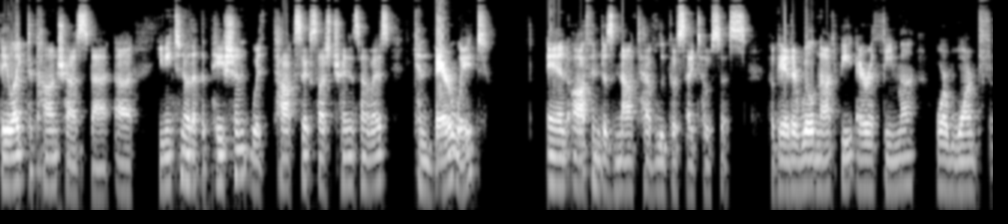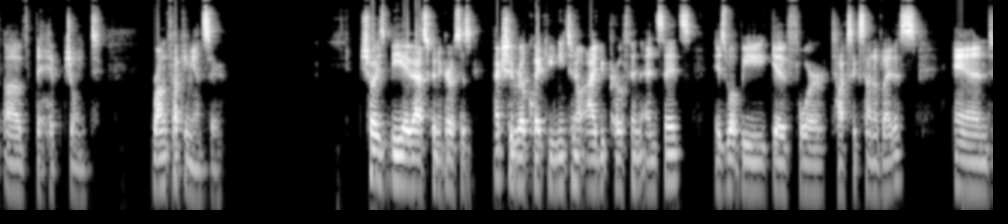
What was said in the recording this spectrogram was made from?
They like to contrast that. Uh, you need to know that the patient with toxic slash transient can bear weight and often does not have leukocytosis. Okay, there will not be erythema or warmth of the hip joint. Wrong fucking answer. Choice B, avascular necrosis. Actually, real quick, you need to know ibuprofen NSAIDs is what we give for toxic synovitis. And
